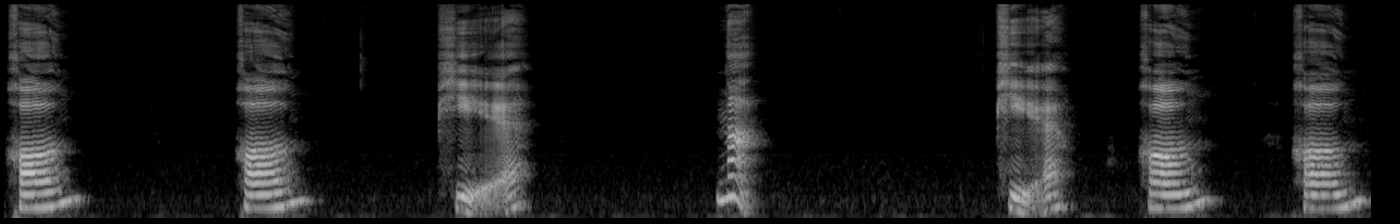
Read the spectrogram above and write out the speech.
横横撇。捺撇。横横。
